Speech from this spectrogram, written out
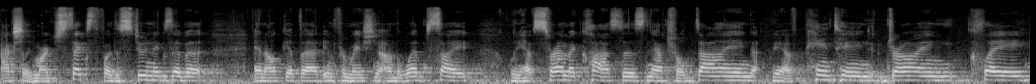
actually March 6th for the student exhibit, and I'll get that information on the website. We have ceramic classes, natural dyeing, we have painting, drawing, clay,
